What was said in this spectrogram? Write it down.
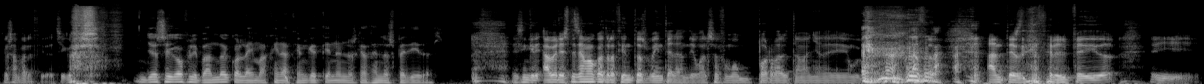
¿Qué os ha parecido, chicos? Yo sigo flipando con la imaginación que tienen los que hacen los pedidos. Es increíble. A ver, este se llama 420 land. Igual se fumó un porro del tamaño de un brazo antes de hacer el pedido y,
